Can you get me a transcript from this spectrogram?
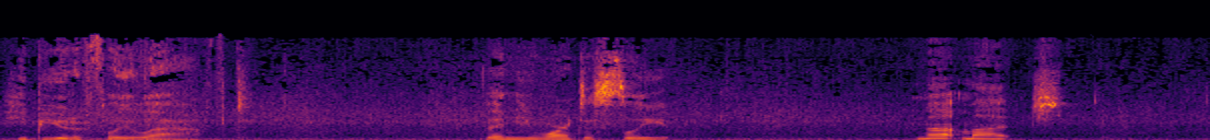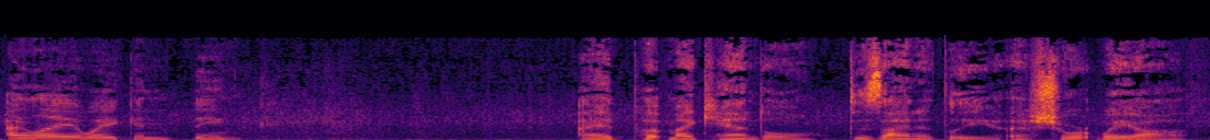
He beautifully laughed. Then you weren't asleep? Not much. I lay awake and think. I had put my candle, designedly, a short way off,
